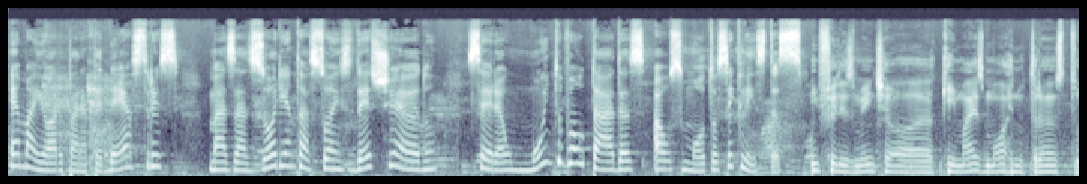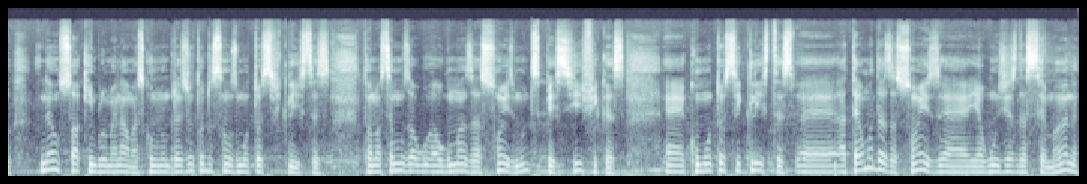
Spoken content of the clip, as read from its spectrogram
é maior para pedestres, mas as orientações deste ano serão muito voltadas aos motociclistas. Infelizmente, quem mais morre no trânsito, não só aqui em Blumenau, mas como no Brasil todo, são os motociclistas. Então nós temos algumas ações muito específicas é, com motociclistas. É, até uma das ações, é, em alguns dias da semana,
